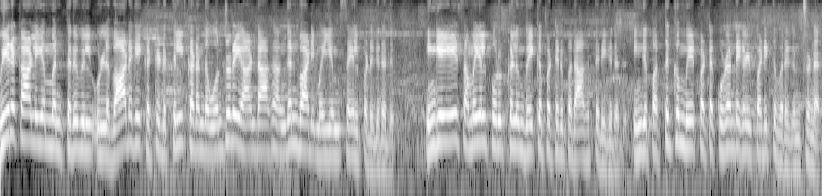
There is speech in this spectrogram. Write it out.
வீரகாளியம்மன் தெருவில் உள்ள வாடகை கட்டிடத்தில் கடந்த ஒன்றரை ஆண்டாக அங்கன்வாடி மையம் செயல்படுகிறது. இங்கேயே சமையல் பொருட்களும் வைக்கப்பட்டிருப்பதாக தெரிகிறது. இங்கு பத்துக்கும் மேற்பட்ட குழந்தைகள் படித்து வருகின்றனர்.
